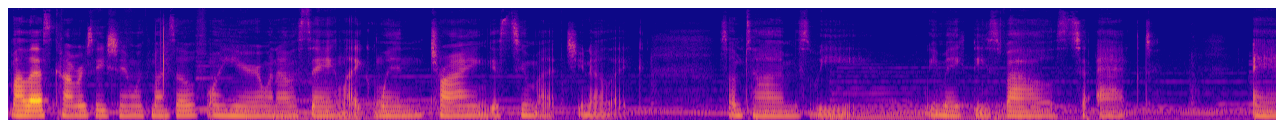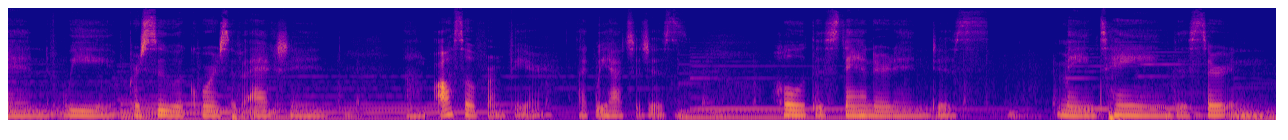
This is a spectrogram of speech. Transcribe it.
my last conversation with myself on here when I was saying like when trying is too much, you know, like sometimes we we make these vows to act and we pursue a course of action um, also from fear. Like we have to just hold the standard and just maintain this certain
